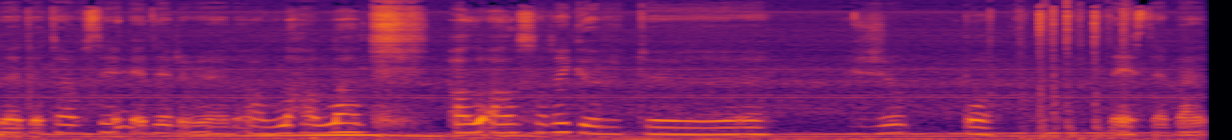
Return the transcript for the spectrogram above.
Size de tavsiye ederim yani. Allah Allah al al sana görüntü. Jumbo neyse ben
